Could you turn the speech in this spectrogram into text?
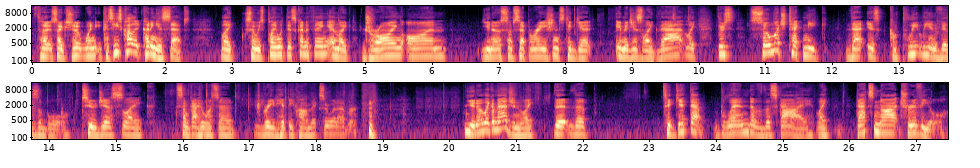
So it's like so when because he's cutting his steps, like so he's playing with this kind of thing and like drawing on, you know, some separations to get images like that. Like there's so much technique that is completely invisible to just like some guy who wants to read hippie comics or whatever. you know, like imagine like the the to get that blend of the sky, like that's not trivial.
